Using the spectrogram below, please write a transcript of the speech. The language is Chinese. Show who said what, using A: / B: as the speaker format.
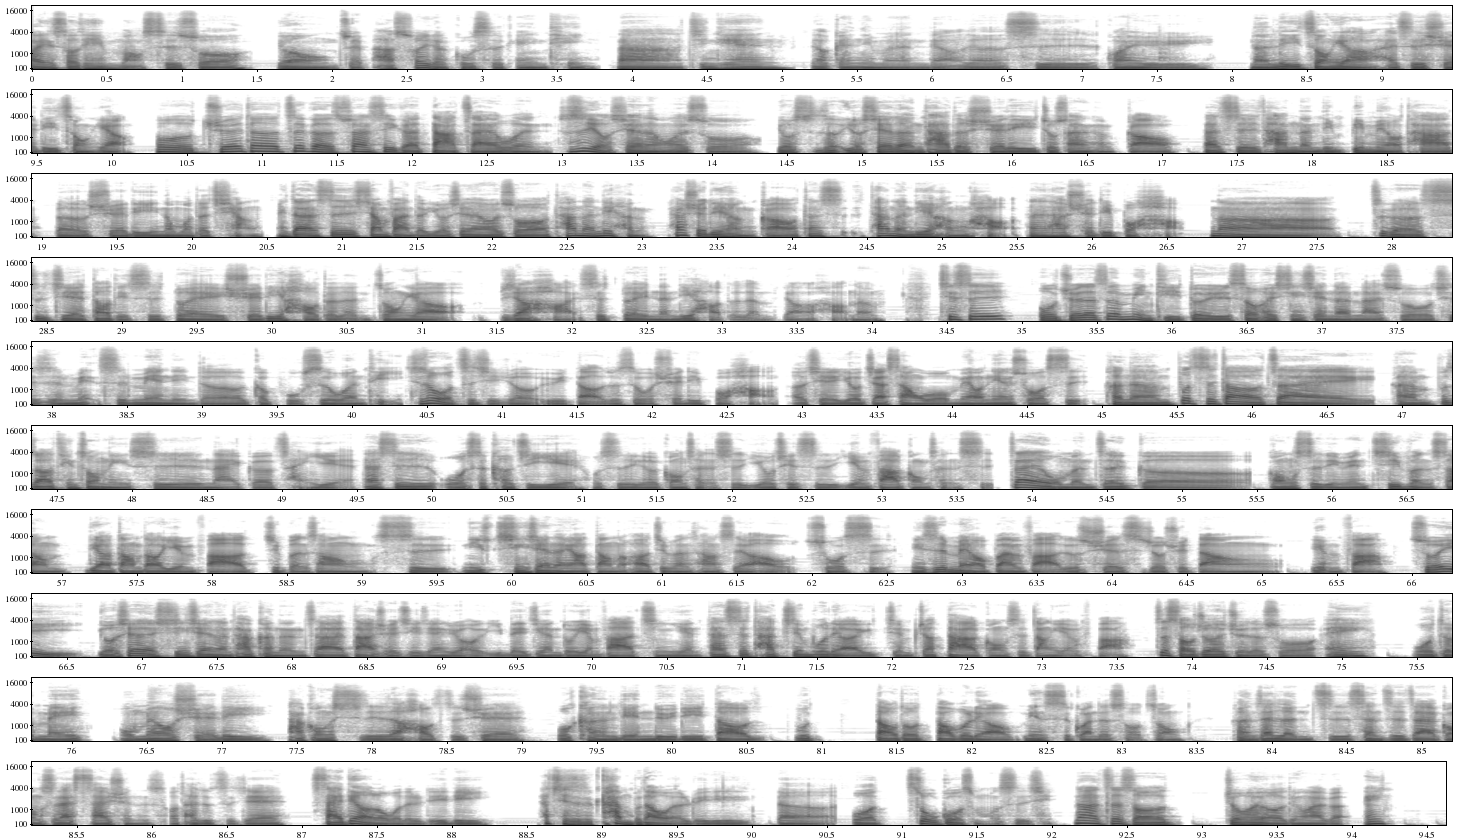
A: 欢迎收听毛师说，用嘴巴说一个故事给你听。那今天要跟你们聊的是关于能力重要还是学历重要？我觉得这个算是一个大灾问。就是有些人会说，有时有些人他的学历就算很高，但是他能力并没有他的学历那么的强。但是相反的，有些人会说，他能力很，他学历很高，但是他能力很好，但是他学历不好。那这个世界到底是对学历好的人重要比较好，还是对能力好的人比较好呢？其实。我觉得这个命题对于社会新鲜人来说，其实面是面临的个普世问题。其实我自己就有遇到，就是我学历不好，而且又加上我没有念硕士，可能不知道在，可能不知道听众你是哪一个产业，但是我是科技业，我是一个工程师，尤其是研发工程师，在我们这个公司里面，基本上要当到研发，基本上是你新鲜人要当的话，基本上是要硕士，你是没有办法就是学士就去当。研发，所以有些人新鲜人，他可能在大学期间有累积很多研发的经验，但是他进不了一间比较大的公司当研发，这时候就会觉得说，哎，我的没我没有学历，大公司的好职缺，我可能连履历到不到都到不了面试官的手中，可能在人资甚至在公司在筛选的时候，他就直接筛掉了我的履历，他其实看不到我的履历的我做过什么事情，那这时候就会有另外一个，哎。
